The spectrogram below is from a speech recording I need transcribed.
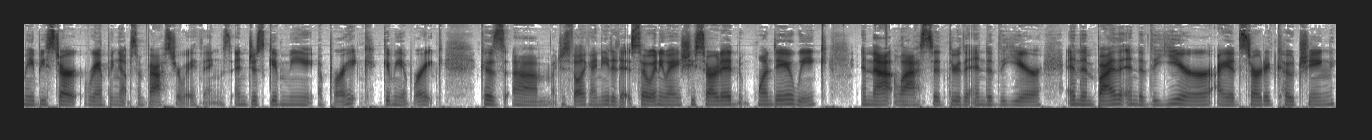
maybe start ramping up some faster way things and just give me a break. Give me a break because um, I just felt like I needed it. So, anyway, she started one day a week and that lasted through the end of the year. And then by the end of the year, I had started coaching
